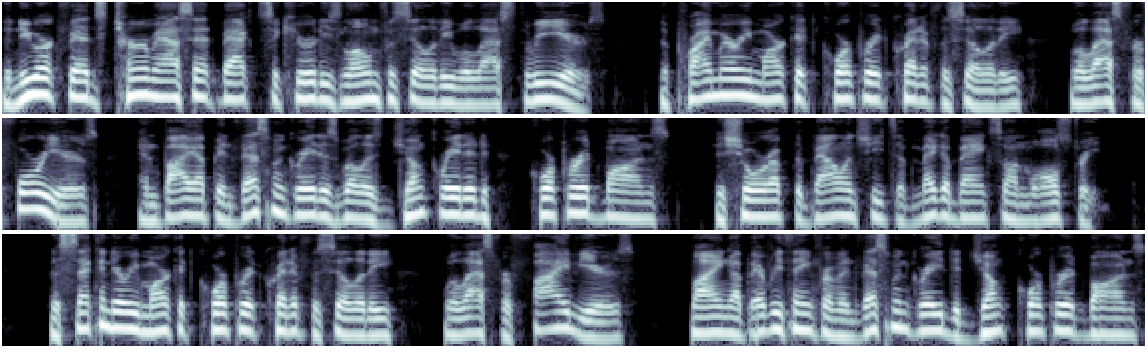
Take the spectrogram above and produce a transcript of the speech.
The New York Fed's term asset backed securities loan facility will last three years. The primary market corporate credit facility will last for four years and buy up investment grade as well as junk rated corporate bonds to shore up the balance sheets of mega banks on Wall Street. The secondary market corporate credit facility will last for five years, buying up everything from investment grade to junk corporate bonds,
